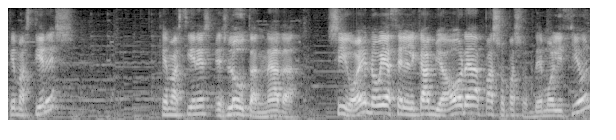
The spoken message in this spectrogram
¿Qué más tienes? ¿Qué más tienes? Slowtan, nada. Sigo, ¿eh? No voy a hacer el cambio ahora. Paso, paso. Demolición.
